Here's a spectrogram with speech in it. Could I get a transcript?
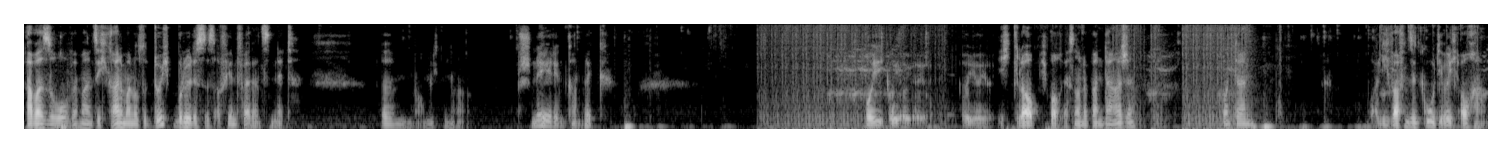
Aber so, wenn man sich gerade mal nur so durchbuddelt, ist es auf jeden Fall ganz nett. Ähm, warum liegt denn da Schnee? Den kann weg. Ui, ui, ui, ui, ui. Ich glaube, ich brauche erst noch eine Bandage. Und dann... Boah, die Waffen sind gut, die will ich auch haben.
